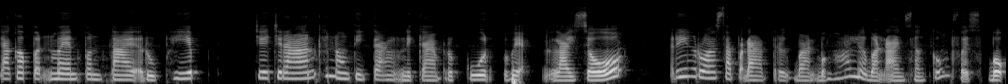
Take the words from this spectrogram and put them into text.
ចាក៏ពិតមែនប៉ុន្តែរូបភាព ជាច្រើនក្នុងទីតាំងនៃការប្រកួតវគ្គ Live Show រៀងរាល់សប្តាហ៍ត្រូវបានបង្ហោះលើបណ្ដាញសង្គម Facebook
